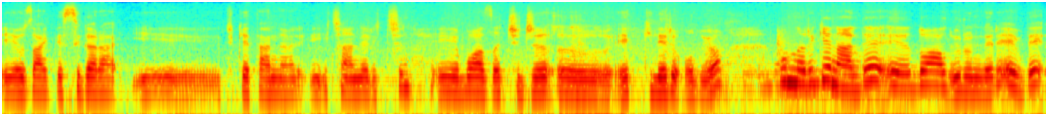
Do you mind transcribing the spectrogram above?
E, özellikle sigara e, tüketenler, içenler için e, boğaz açıcı e, etkileri oluyor. Bunları genelde e, doğal ürünleri evde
